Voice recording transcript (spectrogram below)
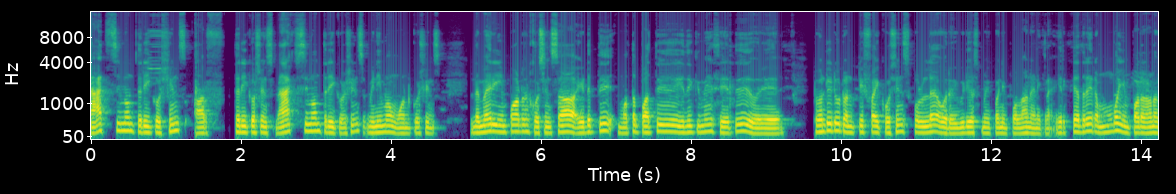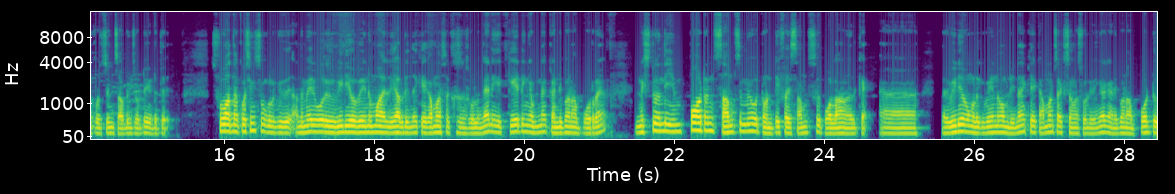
maximum three questions or three questions maximum three questions minimum one questions இந்த மாதிரி இம்பார்ட்டன்ட் கொஷின்ஸாக எடுத்து மொத்த பத்து இதுக்குமே சேர்த்து ஒரு டுவெண்ட்டி டு டுவெண்ட்டி ஃபைவ் கொஷின்ஸ்க்குள்ளே ஒரு வீடியோஸ் மேக் பண்ணி போடலான்னு நினைக்கிறேன். இருக்கிறதுலே ரொம்ப இம்பார்ட்டண்டான கொஷின்ஸ் அப்படின்னு சொல்லிட்டு எடுத்து. ஸோ அந்த கொஷின்ஸ் உங்களுக்கு அந்தமாரி ஒரு வீடியோ வேணுமா இல்லையா அப்படின்னு கேட்காம சக்ஸஸ் சொல்லுங்கள் நீங்கள் கேட்டிங்க அப்படின்னா கண்டிப்பாக நான் போடுறேன். நெக்ஸ்ட் வந்து இம்பார்ட்டன்ட் சம்ஸுமே ஒரு டுவெண்ட்டி ஃபைவ் சம்ஸ் போடலான்னு இருக்கேன் இந்த வீடியோ உங்களுக்கு வேணும் அப்படின்னா கே கமெண்ட் செக்ஷனில் சொல்லிடுங்க. கண்டிப்பாக நான் போட்டு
